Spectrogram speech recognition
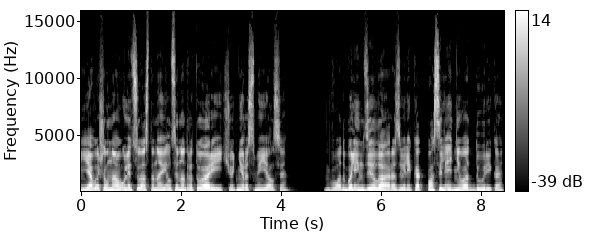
Я вышел на улицу, остановился на тротуаре и чуть не рассмеялся. Вот, блин, дела, развели как последнего дурика.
